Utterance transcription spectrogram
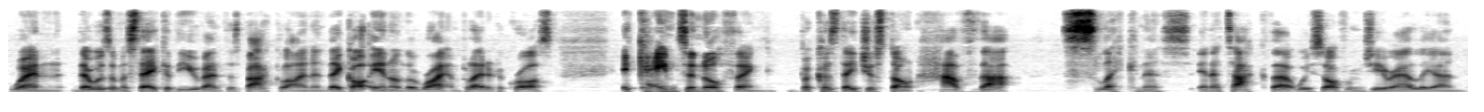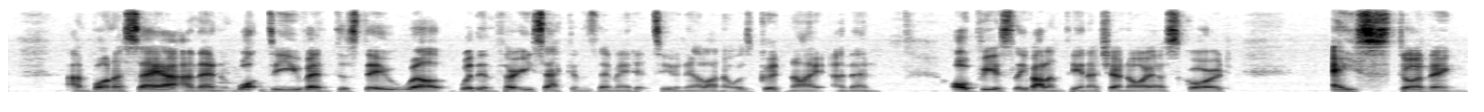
when there was a mistake at the Juventus backline and they got in on the right and played it across. It came to nothing because they just don't have that slickness in attack that we saw from Girelli and and Bonansea. And then what do Juventus do? Well, within 30 seconds, they made it 2 0, and it was good night. And then obviously, Valentina Cernoia scored a stunning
